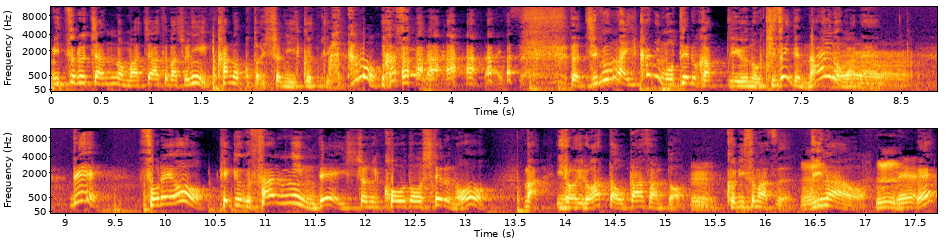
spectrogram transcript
みつるちゃんの待ち合わせ場所にかの子と一緒に行くっていう。頭おかしいな。あいつら自分がいかにモテるかっていうのを気づいてないのがね。でそれを結局3人で一緒に行動してるのをまあいろいろあったお母さんとクリスマス、ディナーを、ねね、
